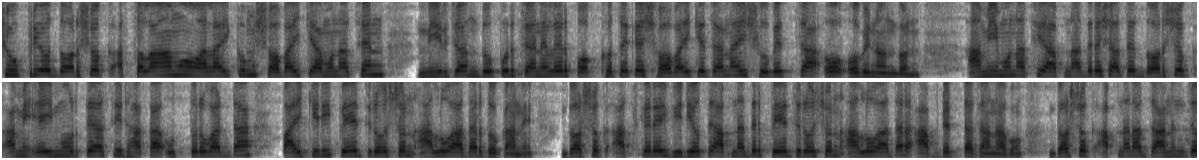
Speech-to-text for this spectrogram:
সুপ্রিয় দর্শক, আসসালামু আলাইকুম। সবাই কেমন আছেন? নির্জন দুপুর চ্যানেলের পক্ষ থেকে সবাইকে জানাই শুভেচ্ছা ও অভিনন্দন। আমি মনে আছি আপনাদের সাথে। দর্শক, আমি এই মুহূর্তে আছি ঢাকা উত্তরবাড্ডা পাইকারি পেজ রসুন, আলু, আদার দোকানে। দর্শক, আজকের এই ভিডিওতে আপনাদের পেজ রসুন, আলু, আদার আপডেটটা জানাব। দর্শক, আপনারা জানেন যে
